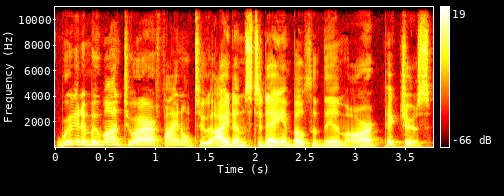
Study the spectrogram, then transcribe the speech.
we're going to move on to our final two items today, and both of them are pictures.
